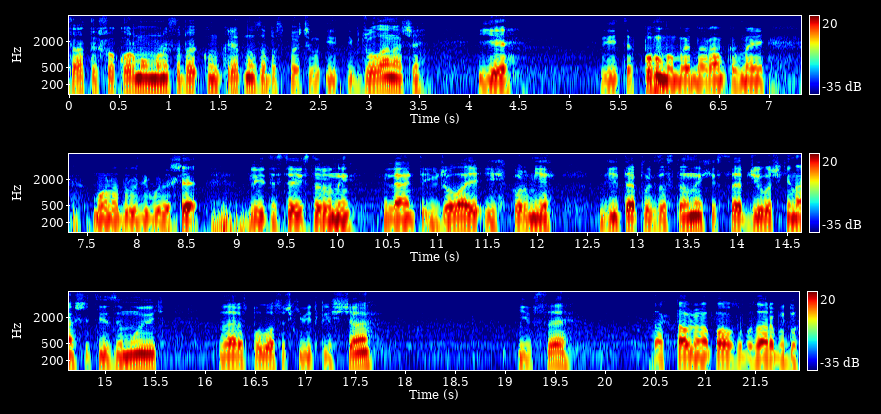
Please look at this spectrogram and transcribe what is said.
Та ти що, кормом вони себе конкретно забезпечили. І, і бджола наче є. Дивіться, повномедна рамка, з неї можна, друзі, буде ще дивіться з цієї сторони. Гляньте, і бджола є, і корм є. Дві теплих заставних і все, бджілочки наші ці зимують. Зараз полосочки від кліща. І все. Так, ставлю на паузу, бо зараз буду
